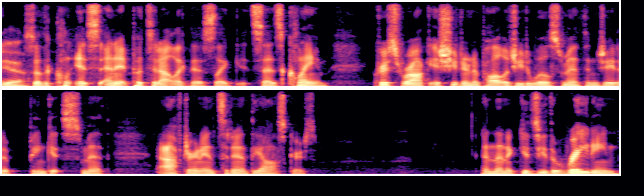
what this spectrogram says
yeah, So the cl- it's and it puts it out like this, like it says claim. Chris Rock issued an apology to Will Smith and Jada Pinkett Smith after an incident at the Oscars. And then it gives you the rating,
